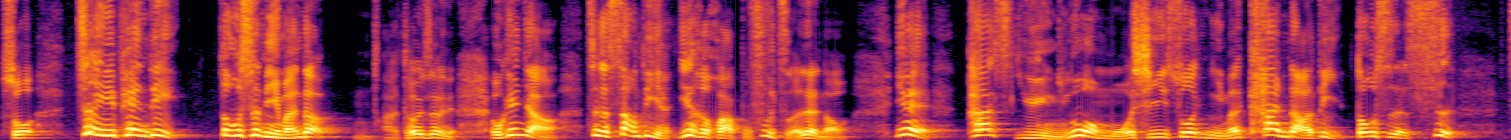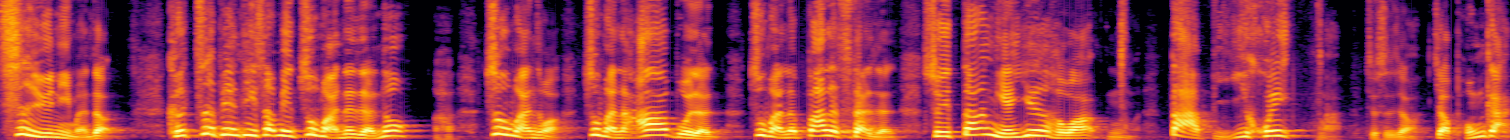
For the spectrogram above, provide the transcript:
说这一片地。都是你们的，嗯啊，都是你。我跟你讲，这个上帝耶和华不负责任哦，因为他允诺摩西说，你们看到的地都是是赐予你们的，可这片地上面住满的人哦，啊，住满什么？住满了阿拉伯人，住满了巴勒斯坦人。所以当年耶和华嗯大笔一挥啊，就是这样叫棚改。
